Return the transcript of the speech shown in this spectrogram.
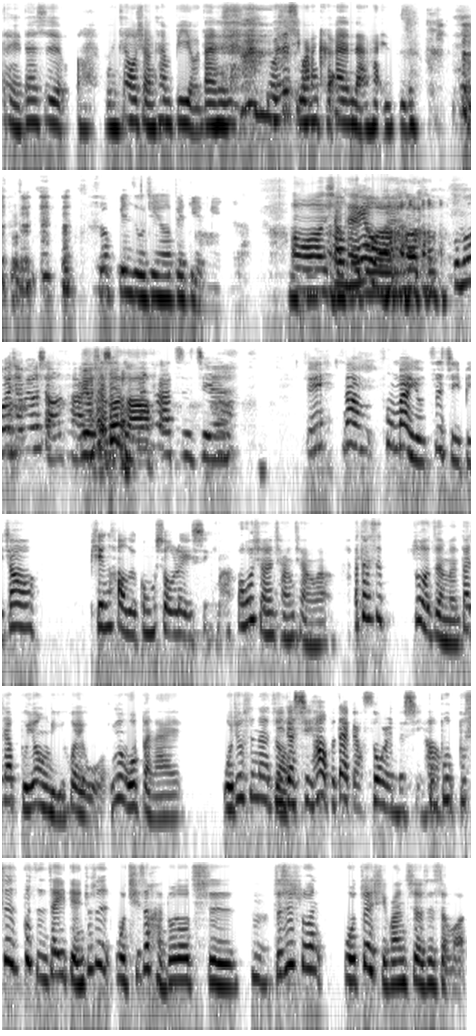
对，但是啊，我看我喜欢看 BL，但是我是喜欢可爱的男孩子。说编组间要被点名了。哦，想哦，没有太多了。啊，我们完全没有想到他，没有想到他之间。哎，那傅曼有自己比较偏好的攻受类型吗？哦，我喜欢强强了啊，但是作者们大家不用理会我，因为我本来我就是那种你的喜好不代表所有人的喜好。不不是不止这一点，就是我其实很多都吃，嗯只是说我最喜欢吃的是什么，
